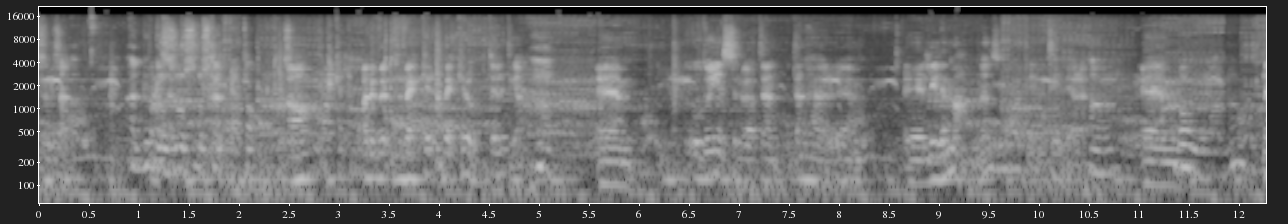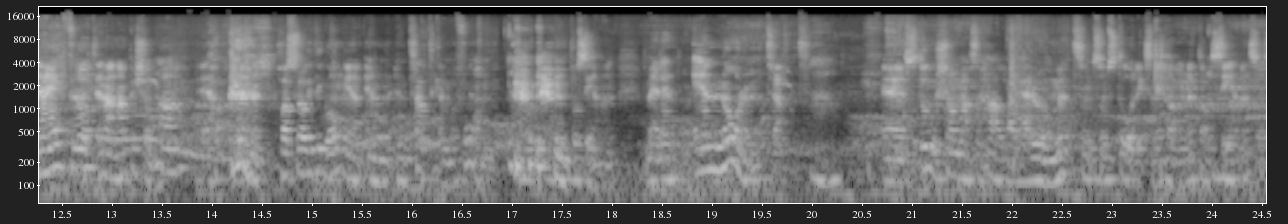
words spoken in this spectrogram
Så, så här, Då, släpper jag taget. Ja, ja vä- väcker, väcker upp det lite grann. Ehm, och då inser du att den, den här eh, lille mannen som varit inne tidigare, ehm, nej, förlåt, en annan person. Eh, har slagit igång en, en, en trattgrammofon på scenen med en enorm tratt. Eh, stor som alltså halva det här rummet som, som står liksom i hörnet av scenen. Så.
